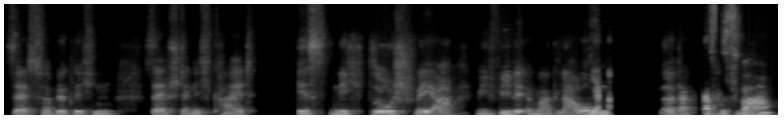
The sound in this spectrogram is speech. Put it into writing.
selbst verwirklichen. Selbstständigkeit ist nicht so schwer, wie viele immer glauben. Ja, ne, da das ist wahr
